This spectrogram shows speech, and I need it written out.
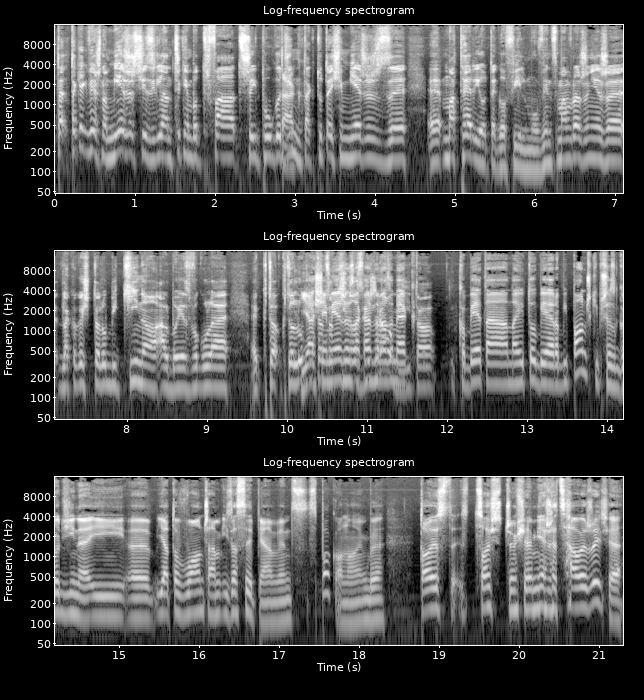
ta, tak jak wiesz, no mierzysz się z Irlandczykiem, bo trwa 3,5 godziny, tak. Tak. tutaj się mierzysz z e, materią tego filmu, więc mam wrażenie, że dla kogoś, kto lubi kino, albo jest w ogóle... Kto, kto lubi Ja to, się mierzę za każdym razem, robi, jak to... kobieta na YouTubie robi pączki przez godzinę i ja to włączam i zasypiam, więc spoko, no jakby to jest coś, z czym się mierzę całe życie.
